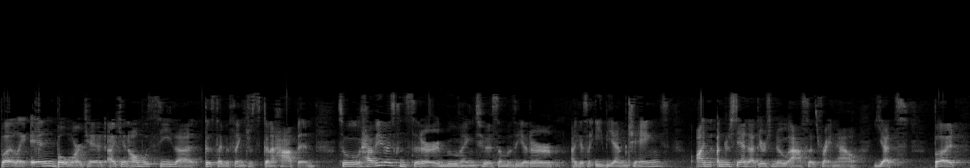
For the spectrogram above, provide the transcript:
But like in bull market, I can almost see that this type of thing just gonna happen. So have you guys considered moving to some of the other, I guess, like EVM chains? I understand that there's no assets right now yet, but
